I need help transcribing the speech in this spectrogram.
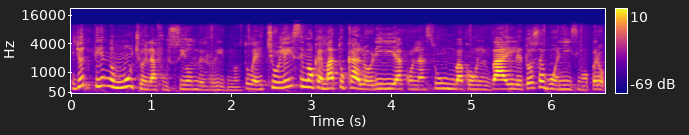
yo entiendo mucho en la fusión de ritmos. Tú ves, es chulísimo quemar tu caloría con la zumba, con el baile, todo eso es buenísimo, pero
